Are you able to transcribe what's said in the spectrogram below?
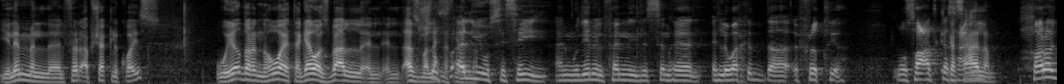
يلم ال- الفرقة بشكل كويس ويقدر إن هو يتجاوز بقى ال ال الأزمة اللي إحنا شوف فيها. أليو سيسي المدير الفني للسنغال اللي واخد إفريقيا وصعد كأس, كأس عالم خرج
